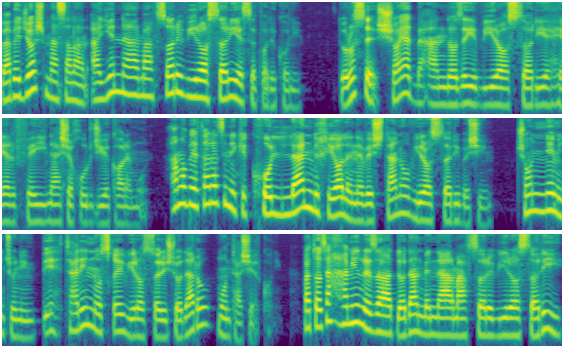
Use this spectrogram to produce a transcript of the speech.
و به جاش مثلا از یه نرم افزار ویراستاری استفاده کنیم. درسته شاید به اندازه ویراستاری حرفه‌ای نشه خروجی کارمون. اما بهتر از اینه که کلا به خیال نوشتن و ویراستاری بشیم چون نمی‌تونیم بهترین نسخه ویراستاری شده رو منتشر کنیم. و تازه همین رضایت دادن به نرم افزار ویراستاری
